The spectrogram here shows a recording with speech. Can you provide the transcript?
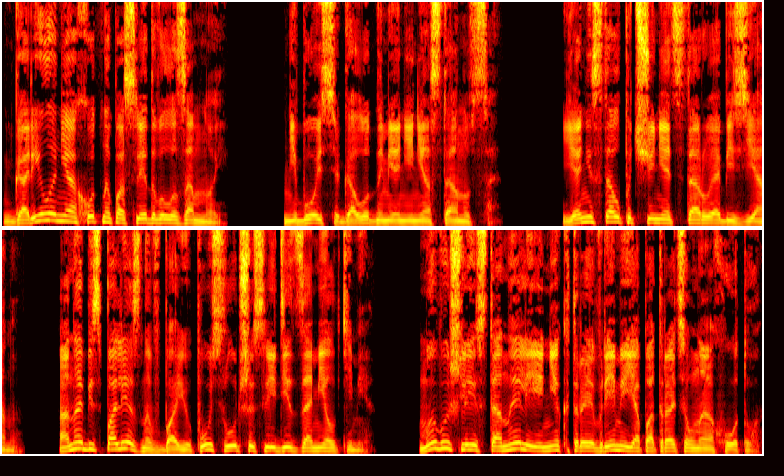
Горилла неохотно последовала за мной. «Не бойся, голодными они не останутся». Я не стал подчинять старую обезьяну. Она бесполезна в бою, пусть лучше следит за мелкими. Мы вышли из тоннеля, и некоторое время я потратил на охоту.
